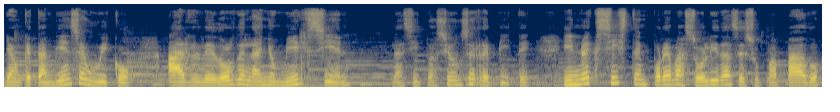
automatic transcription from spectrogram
y aunque también se ubicó alrededor del año 1100, la situación se repite y no existen pruebas sólidas de su papado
